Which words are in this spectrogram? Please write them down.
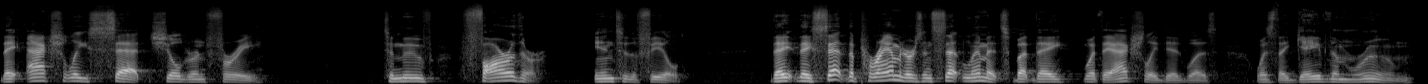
they actually set children free to move farther into the field. They, they set the parameters and set limits, but they, what they actually did was, was they gave them room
